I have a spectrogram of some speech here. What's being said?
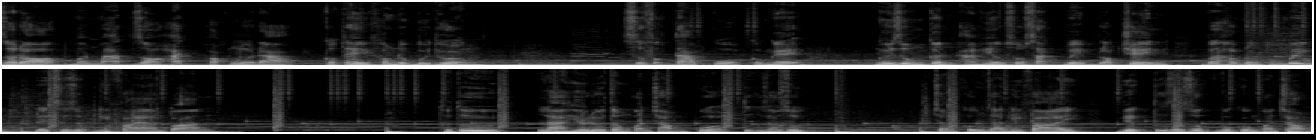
do đó mất mát do hack hoặc lừa đảo có thể không được bồi thường. Sự phức tạp của công nghệ Người dùng cần am hiểu sâu sắc về blockchain và hợp đồng thông minh để sử dụng DeFi an toàn. Thứ tư là hiểu được tầm quan trọng của tự giáo dục. Trong không gian DeFi, việc tự giáo dục vô cùng quan trọng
